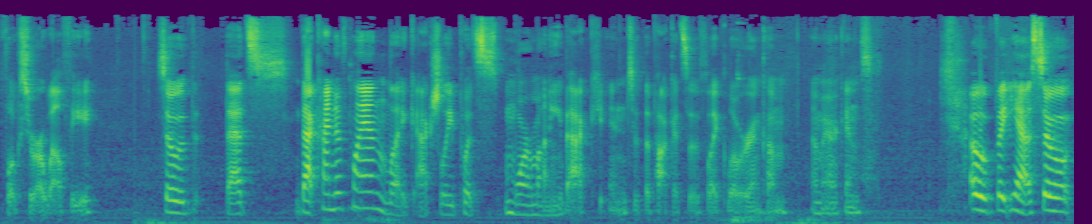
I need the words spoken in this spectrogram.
folks who are wealthy. So th- that's that kind of plan like actually puts more money back into the pockets of like lower income Americans. Oh, but yeah, so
